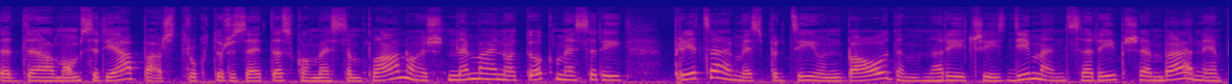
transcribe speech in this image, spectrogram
tad uh, mums ir jāpārstruktūrizē tas, ko mēs esam plānojuši, nemainot to, ka mēs arī priecājamies par dzīvi un baudam, un arī šīs ģimenes ar īpašiem bērniem.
